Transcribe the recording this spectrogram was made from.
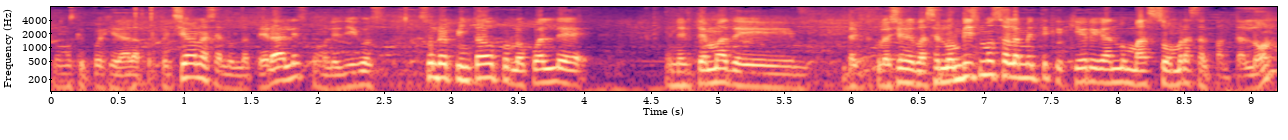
vemos que puede girar a la perfección hacia los laterales. Como les digo, es un repintado por lo cual de en el tema de, articulaciones va a ser lo mismo, solamente que aquí agregando más sombras al pantalón,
